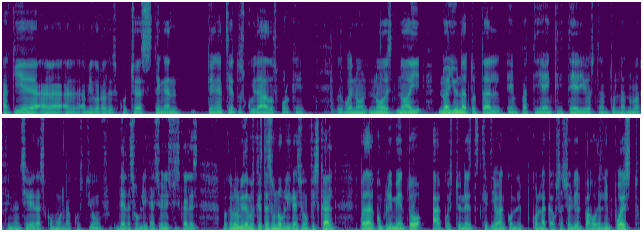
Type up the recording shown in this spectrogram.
Aquí, eh, amigos radioescuchas, tengan tengan ciertos cuidados porque pues bueno, no es no hay no hay una total empatía en criterios tanto en las normas financieras como en la cuestión de las obligaciones fiscales, porque no olvidemos que esta es una obligación fiscal para dar cumplimiento a cuestiones que llevan con el con la causación y el pago del impuesto.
